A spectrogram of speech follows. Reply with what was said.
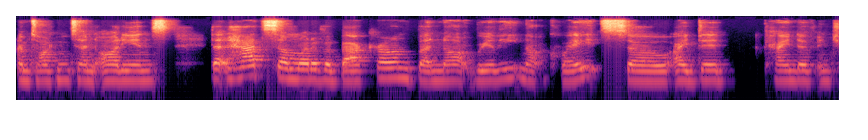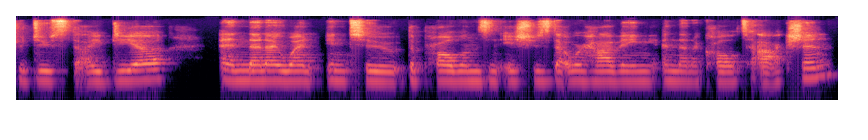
i'm talking to an audience that had somewhat of a background but not really not quite. So i did kind of introduce the idea and then i went into the problems and issues that we're having and then a call to action.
